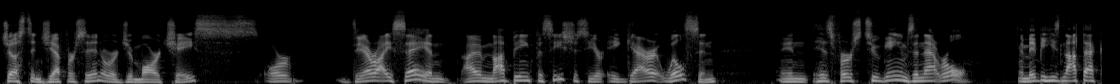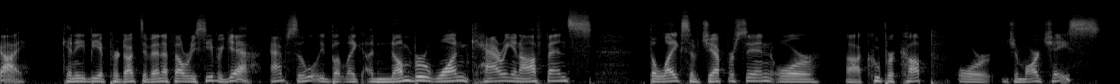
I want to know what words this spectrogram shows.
Justin Jefferson or Ja'Marr Chase or dare I say, and I'm not being facetious here, a Garrett Wilson in his first two games in that role. And maybe he's not that guy. Can he be a productive NFL receiver? Yeah, absolutely. But like a number one carrying offense, the likes of Jefferson or uh, Cooper Kupp or Ja'Marr Chase.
